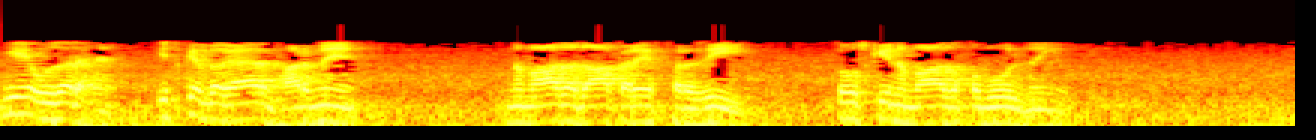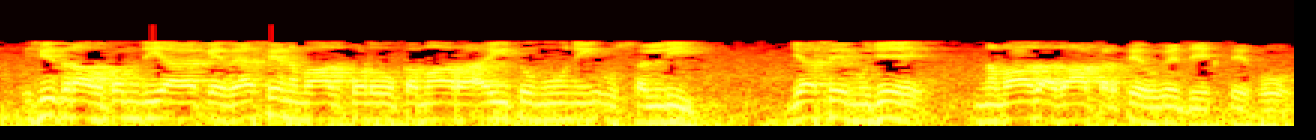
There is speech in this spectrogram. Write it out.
یہ عذر ہیں۔ اس کے بغیر گھر میں نماز ادا کرے فرضی تو اس کی نماز قبول نہیں ہوتی۔ اسی طرح حکم دیا ہے کہ ویسے نماز پڑھو کمار آئی تو مونی اسلی جیسے مجھے نماز ادا کرتے ہوئے دیکھتے ہو۔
